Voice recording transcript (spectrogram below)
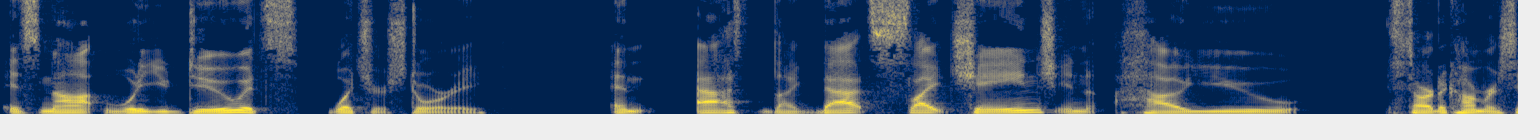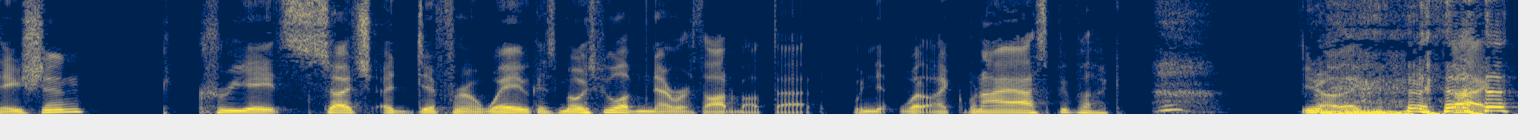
it's not what do you do? It's what's your story. And ask like that slight change in how you start a conversation creates such a different way because most people have never thought about that. When what, like when I ask people like, you know, like, like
